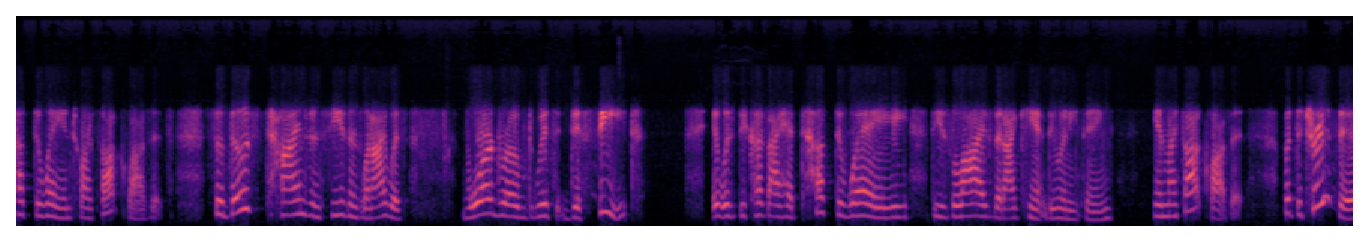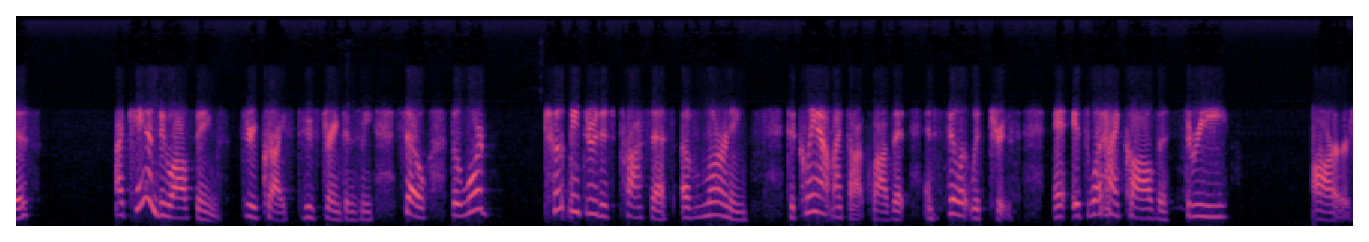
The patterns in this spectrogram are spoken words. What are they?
tucked away into our thought closets. So those times and seasons when I was wardrobed with defeat, it was because I had tucked away these lies that I can't do anything in my thought closet. But the truth is, I can do all things through Christ who strengthens me. So the Lord took me through this process of learning to clean out my thought closet and fill it with truth. It's what I call the three R's.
